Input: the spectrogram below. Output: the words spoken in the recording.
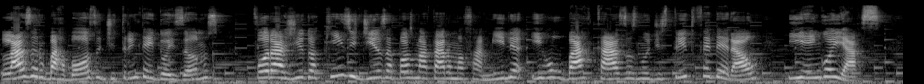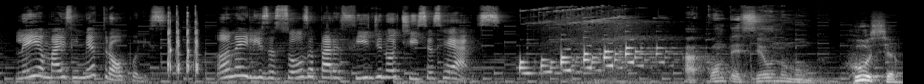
Lázaro Barbosa, de 32 anos, foragido há 15 dias após matar uma família e roubar casas no Distrito Federal e em Goiás. Leia mais em Metrópolis. Ana Elisa Souza para Feed Notícias Reais. Aconteceu no mundo. Rússia.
